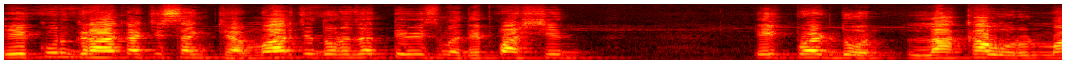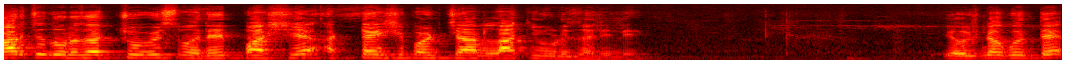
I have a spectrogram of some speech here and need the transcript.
एकूण ग्राहकाची संख्या मार्च दोन हजार तेवीसमध्ये पाचशे एक पॉईंट दोन लाखावरून मार्च दोन हजार चोवीसमध्ये पाचशे अठ्ठ्याऐंशी पॉईंट चार लाख एवढी झालेली आहे. योजना कोणत्या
